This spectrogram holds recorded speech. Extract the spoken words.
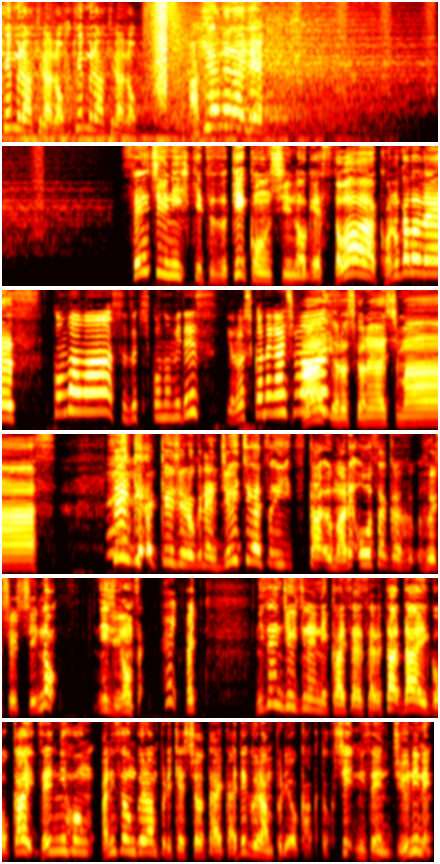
竹村明の竹村明の諦めないで。先週に引き続き今週のゲストはこの方です。こんばんは、鈴木好美です。よろしくお願いします。はいよろしくお願いします。1996年11月5日生まれ大阪府出身の24歳。はい。はい。2011年に開催された第5回全日本アニソングランプリ決勝大会でグランプリを獲得し2012年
